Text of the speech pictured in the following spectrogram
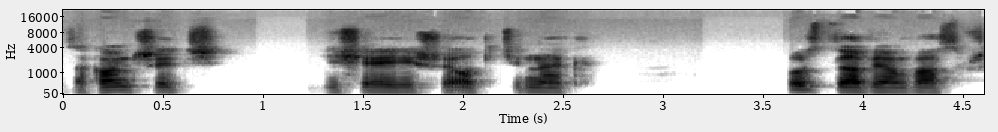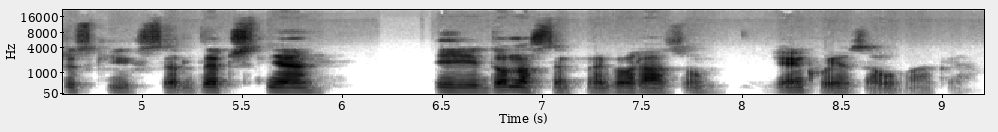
zakończyć dzisiejszy odcinek. Pozdrawiam Was wszystkich serdecznie i do następnego razu. Dziękuję za uwagę.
